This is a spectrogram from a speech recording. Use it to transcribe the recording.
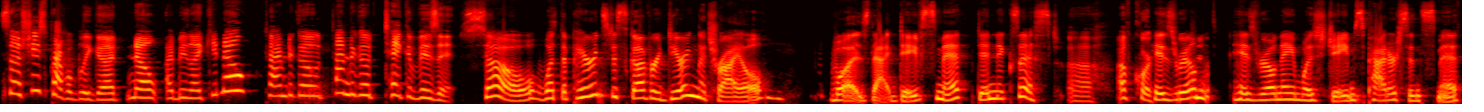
so she's probably good. No, I'd be like, you know, time to go, time to go take a visit. So, what the parents discovered during the trial was that Dave Smith didn't exist. Uh, of course, His real his real name was James Patterson Smith,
